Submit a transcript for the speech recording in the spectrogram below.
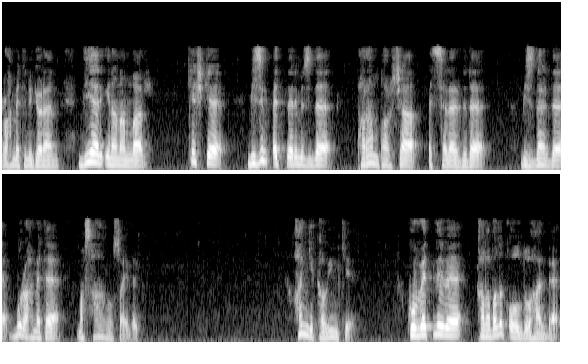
rahmetini gören diğer inananlar keşke bizim etlerimizi de paramparça etselerdi de bizler de bu rahmete mazhar olsaydık. Hangi kavim ki kuvvetli ve kalabalık olduğu halde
